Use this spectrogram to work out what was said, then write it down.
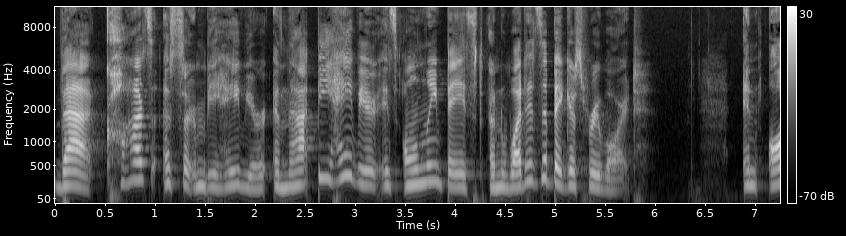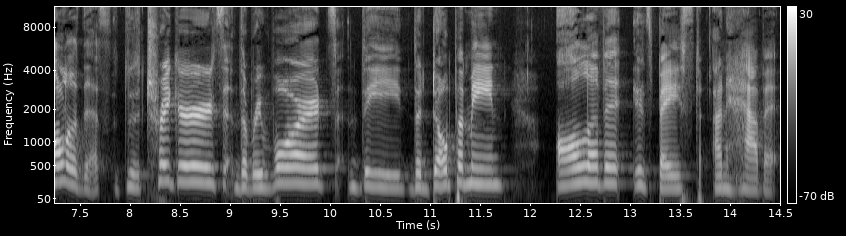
that cause a certain behavior, and that behavior is only based on what is the biggest reward. In all of this, the triggers, the rewards, the the dopamine, all of it is based on habit.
